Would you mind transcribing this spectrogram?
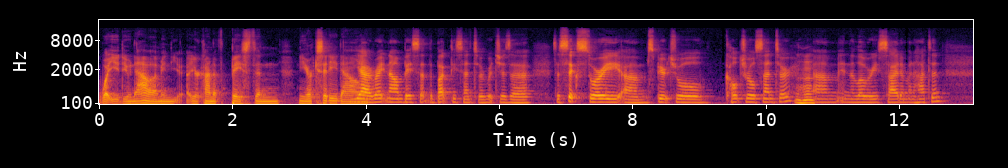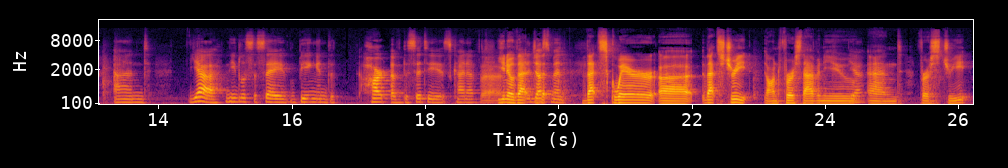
what you do now. I mean, you're kind of based in New York City now. Yeah, right now I'm based at the Bhakti Center, which is a it's a six-story um, spiritual cultural center Mhm. um, in the Lower East Side of Manhattan, and yeah, needless to say, being in the heart of the city is kind of uh, You know, that- an adjustment. That square, uh, that street on First Avenue Yeah. and First Street,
